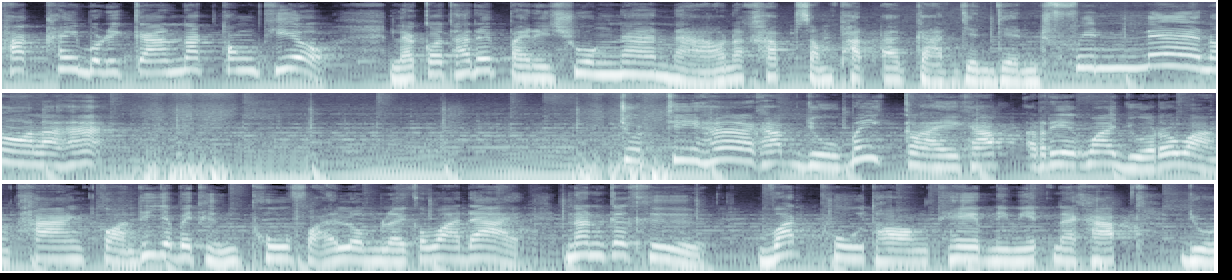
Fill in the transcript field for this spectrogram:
พักให้บริการนักท่องเที่ยว แล้วก็ถ้าได้ไปในช่วงหน้าหนาวนะครับสัมผัสอากาศเย็นๆ ฟินแน่นอนละฮะ จุดที่ 5 ครับ อยู่ไม่ไกลครับ เรียกว่าอยู่ระหว่างทางก่อนที่จะไปถึงภูฝอยลมเลยก็ว่าได้ นั่นก็คือวัดภูทองเทพนิมิตนะครับ อยู่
